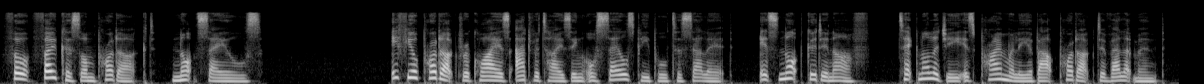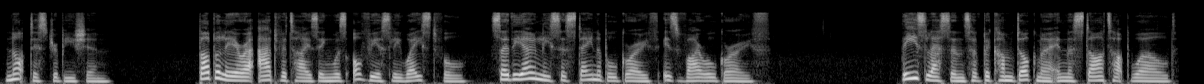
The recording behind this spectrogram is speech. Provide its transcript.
4. Focus on product, not sales. If your product requires advertising or salespeople to sell it, it's not good enough. Technology is primarily about product development, not distribution. Bubble era advertising was obviously wasteful, so the only sustainable growth is viral growth. These lessons have become dogma in the startup world.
